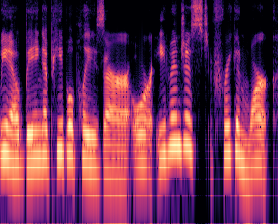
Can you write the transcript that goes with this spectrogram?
you know being a people pleaser or even just freaking work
